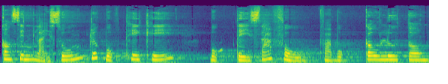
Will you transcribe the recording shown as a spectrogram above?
Con xin lại xuống trước bục thi khí, bục tỳ xá phù và bục câu lưu tôn.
